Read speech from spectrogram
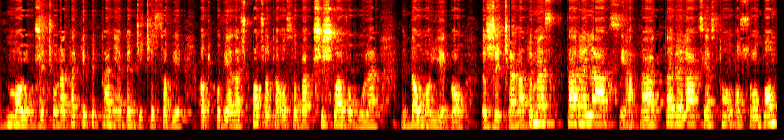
w moim życiu. Na takie pytania będziecie sobie odpowiadać, po co ta osoba przyszła w ogóle do mojego życia. Natomiast ta relacja, tak, ta relacja z tą osobą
